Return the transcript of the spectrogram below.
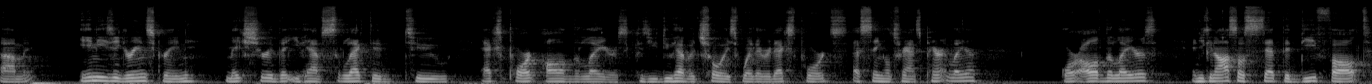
um, in Easy Green Screen, make sure that you have selected to export all of the layers because you do have a choice whether it exports a single transparent layer or all of the layers. And you can also set the default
